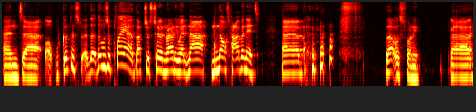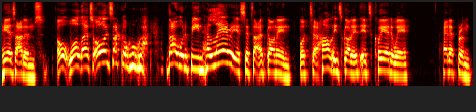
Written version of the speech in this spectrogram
And uh, oh goodness, there was a player that just turned around. He went, "Nah, not having it." Um, that was funny. Uh, here's Adams. Oh, well, that's oh, is that oh, that would have been hilarious if that had gone in. But uh, Hartley's got it. It's cleared away. Header from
